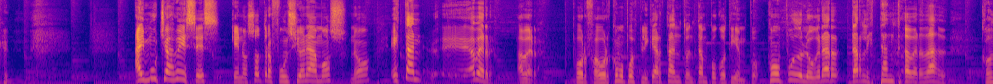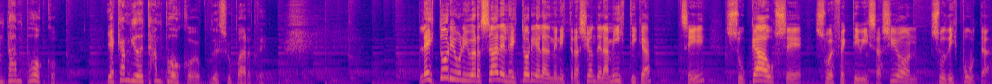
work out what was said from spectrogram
Hay muchas veces que nosotros funcionamos, ¿no? Están. eh, a ver, a ver, por favor, ¿cómo puedo explicar tanto en tan poco tiempo? ¿Cómo puedo lograr darles tanta verdad con tan poco? Y a cambio de tan poco de su parte. La historia universal es la historia de la administración de la mística, ¿sí? Su cauce, su efectivización, su disputa.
